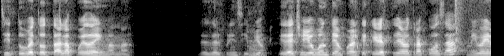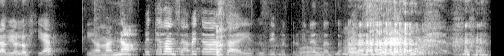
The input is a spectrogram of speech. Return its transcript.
sí tuve total apoyo de mi mamá desde el principio. Y de hecho yo hubo un tiempo en el que quería estudiar otra cosa, me iba a ir a biología y mi mamá, no, vete a danza, vete a danza. Y pues sí, me terminé en danza.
